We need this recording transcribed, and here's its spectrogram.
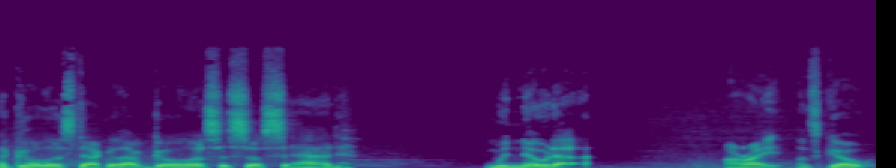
A Golos deck without Golos is so sad. Winota. All right, let's go.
